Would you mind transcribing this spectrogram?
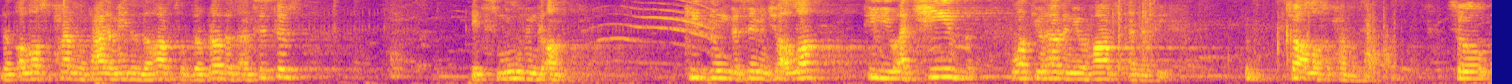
that Allah subhanahu wa ta'ala made in the hearts of their brothers and sisters, it's moving on. Keep doing the same inshallah till you achieve what you have in your heart and the faith. Inshallah subhanahu wa ta'ala. So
